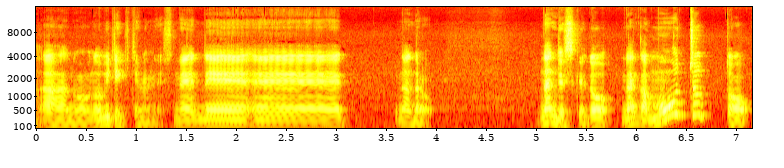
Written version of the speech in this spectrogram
あの伸びてきてるんですね。で、えー、なんだろう。なんですけどなんかもうちょっと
